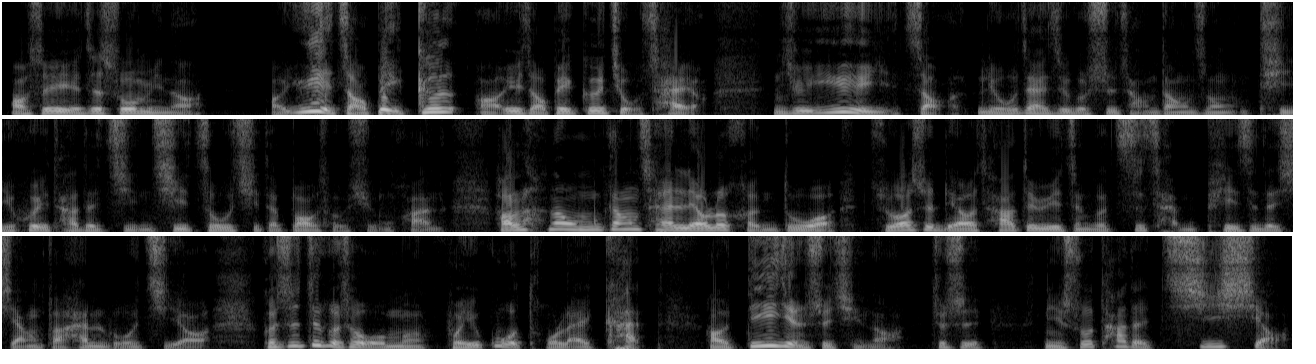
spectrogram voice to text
哦，所以这说明了。啊，越早被割啊，越早被割韭菜啊，你就越早留在这个市场当中，体会它的景气周期的报酬循环。好了，那我们刚才聊了很多，主要是聊他对于整个资产配置的想法和逻辑啊。可是这个时候，我们回过头来看，好，第一件事情呢，就是你说它的绩效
